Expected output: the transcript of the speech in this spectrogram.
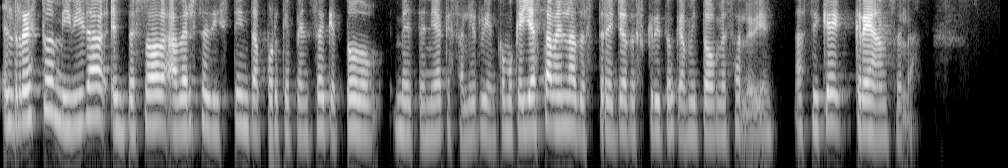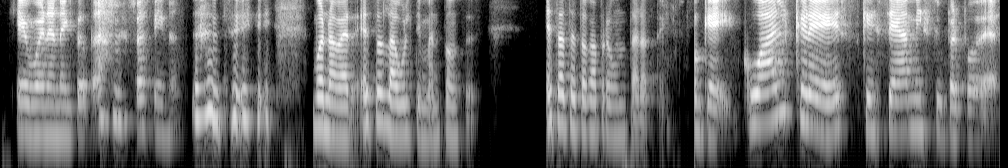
el resto de mi vida empezó a, verse distinta porque pensé que todo me tenía que salir bien, como que ya estaba en las estrellas escrito que a mí todo me sale bien. Así que créansela. Qué buena anécdota, me fascina. sí. Bueno, a ver, esta es la última entonces. Esta te toca preguntarte. Ok, ¿cuál crees que sea mi superpoder?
